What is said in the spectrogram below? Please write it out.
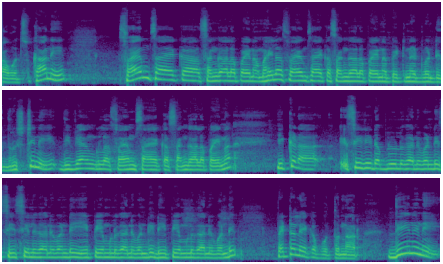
కావచ్చు. కానీ స్వయం సహాయక సంఘాలపైన మహిళా స్వయం సహాయక సంఘాలపైన పెట్టినటువంటి దృష్టిని దివ్యాంగుల స్వయం సహాయక సంఘాలపైన ఇక్కడ సిడిడబ్ల్యూలు కానివ్వండి సీసీలు కానివ్వండి ఏపీఎంలు కానివ్వండి డిపిఎంలు కానివ్వండి పెట్టలేకపోతున్నారు. దీనిని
